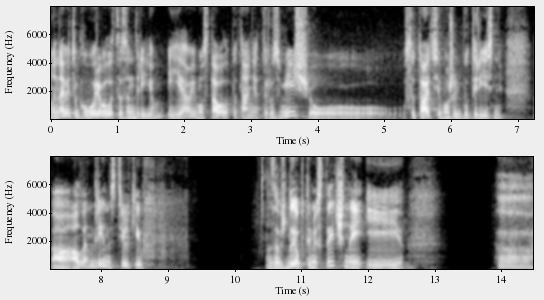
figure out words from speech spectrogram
Ми навіть обговорювали це з Андрієм, і я йому ставила питання: ти розумієш, що ситуації можуть бути різні. Але Андрій настільки завжди оптимістичний і е,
